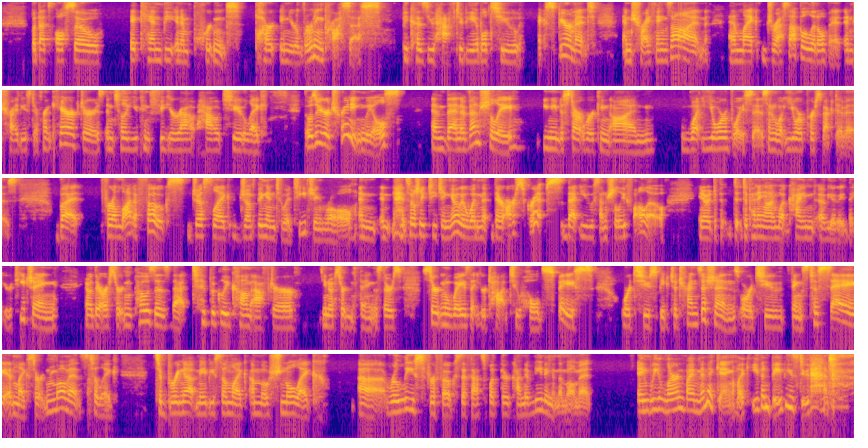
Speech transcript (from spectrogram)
But that's also, it can be an important part in your learning process because you have to be able to experiment and try things on and like dress up a little bit and try these different characters until you can figure out how to like those are your training wheels and then eventually you need to start working on what your voice is and what your perspective is. But for a lot of folks just like jumping into a teaching role and, and especially teaching yoga when there are scripts that you essentially follow you know de- depending on what kind of yoga that you're teaching you know there are certain poses that typically come after you know certain things. There's certain ways that you're taught to hold space or to speak to transitions or to things to say in like certain moments to like to bring up maybe some like emotional like uh, release for folks if that's what they're kind of needing in the moment. And we learn by mimicking like even babies do that.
